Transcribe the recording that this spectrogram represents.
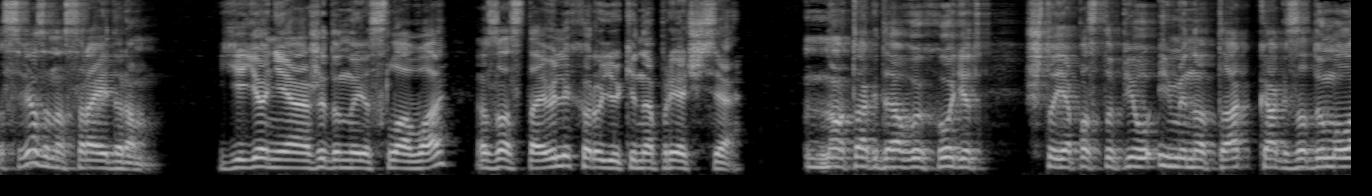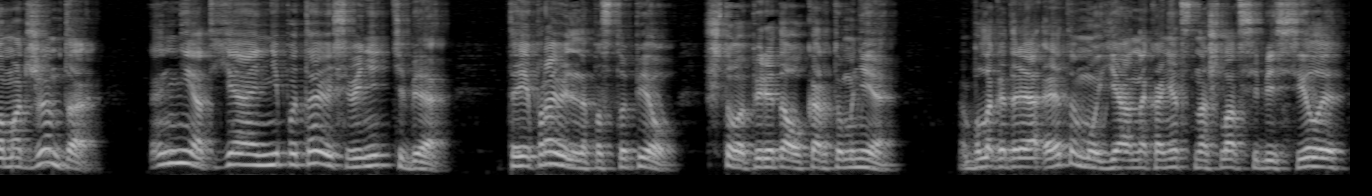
связано с Райдером. Её неожиданные слова заставили Харуюки напрячься. «Но тогда выходит, что я поступил именно так, как задумала Маджента?» «Нет, я не пытаюсь винить тебя. Ты правильно поступил, что передал карту мне. Благодаря этому я наконец нашла в себе силы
